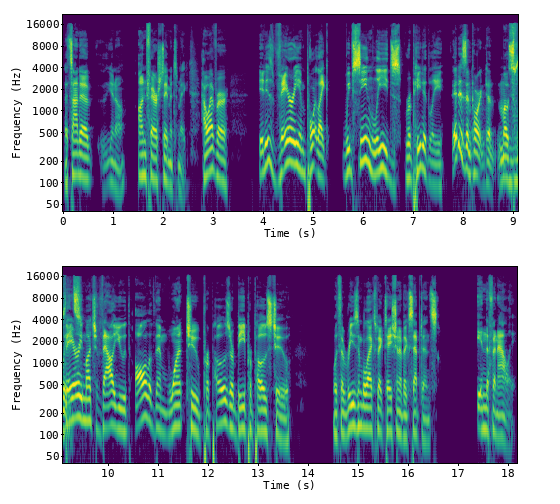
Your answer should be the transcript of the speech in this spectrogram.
That's not a you know unfair statement to make. However, it is very important. Like we've seen leads repeatedly it is important to most leads. very much value. All of them want to propose or be proposed to with a reasonable expectation of acceptance in the finale.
